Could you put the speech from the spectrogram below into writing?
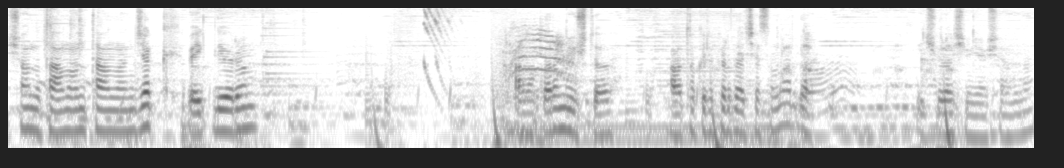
Şu anda tamam tamamlanacak. Bekliyorum. Parmaklarım uyuştu. Auto clicker da açasım var da. Hiç uğraşmayacağım şu anda.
